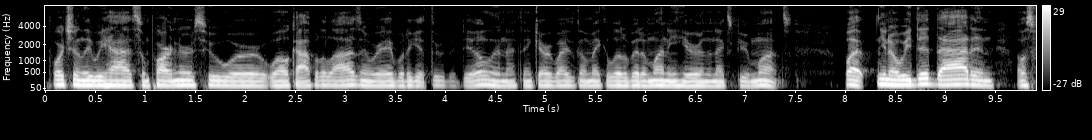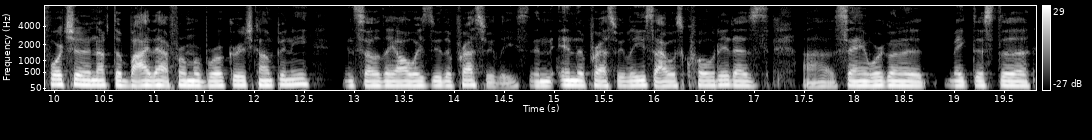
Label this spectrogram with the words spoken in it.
fortunately, we had some partners who were well capitalized and were able to get through the deal. And I think everybody's going to make a little bit of money here in the next few months. But, you know, we did that, and I was fortunate enough to buy that from a brokerage company and so they always do the press release. And in the press release, I was quoted as uh, saying, We're going to make this the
